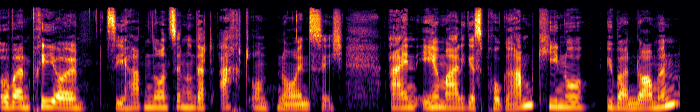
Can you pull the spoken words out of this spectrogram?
Urban Priol, Sie haben 1998 ein ehemaliges Programmkino übernommen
